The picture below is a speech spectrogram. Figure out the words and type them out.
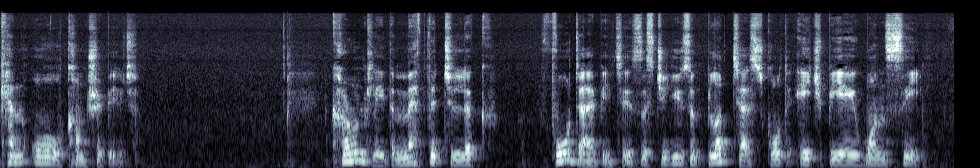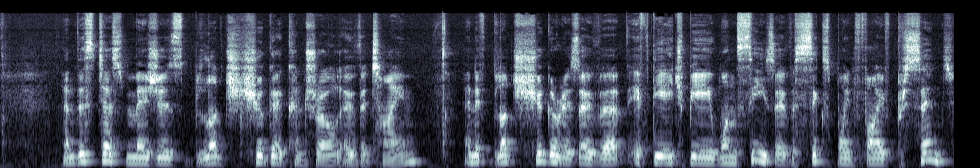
can all contribute. Currently, the method to look for diabetes is to use a blood test called HbA1c. And this test measures blood sugar control over time. And if blood sugar is over, if the HbA1c is over 6.5%,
